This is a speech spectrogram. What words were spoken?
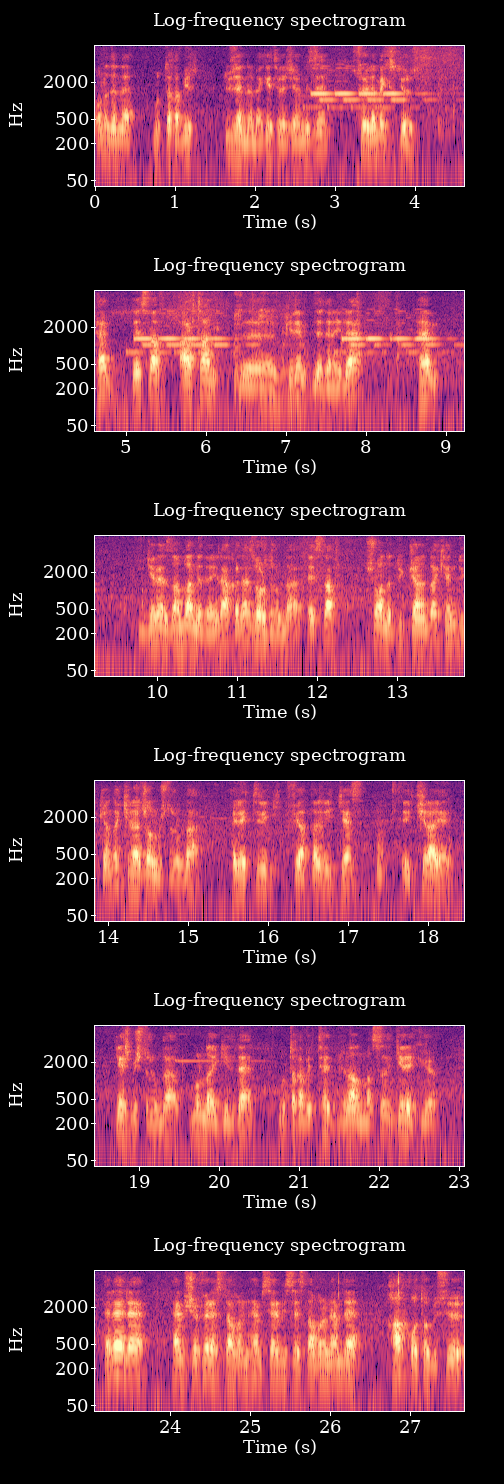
o nedenle mutlaka bir düzenleme getireceğimizi söylemek istiyoruz. Hem esnaf artan e, prim nedeniyle hem gelen zamlar nedeniyle hakikaten zor durumda. Esnaf şu anda dükkanında, kendi dükkanında kiracı olmuş durumda. Elektrik fiyatları ilk kez e, kirayı geçmiş durumda. Bununla ilgili de mutlaka bir tedbirin alınması gerekiyor. Hele hele hem şoför esnafının hem servis esnafının hem de halk otobüsü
